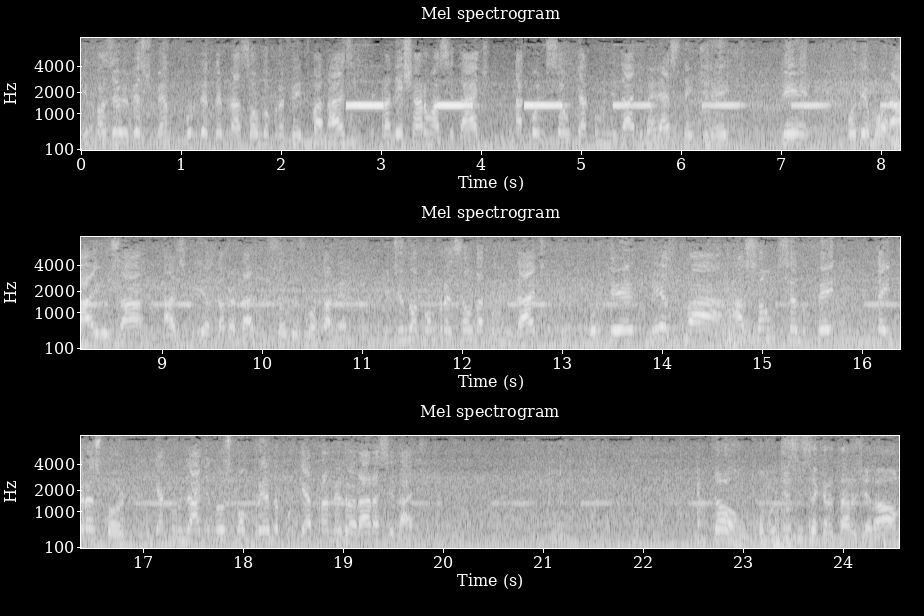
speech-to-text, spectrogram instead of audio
e fazer o investimento por determinação do prefeito Vanais para deixar uma cidade na condição que a comunidade merece ter direito de poder morar e usar as vias, na verdade, do seu deslocamento. Pedindo a compreensão da comunidade, porque mesmo na ação sendo feita, tem transtorno. Que a comunidade nos compreenda, porque é para melhorar a cidade. Então, como disse o secretário-geral,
